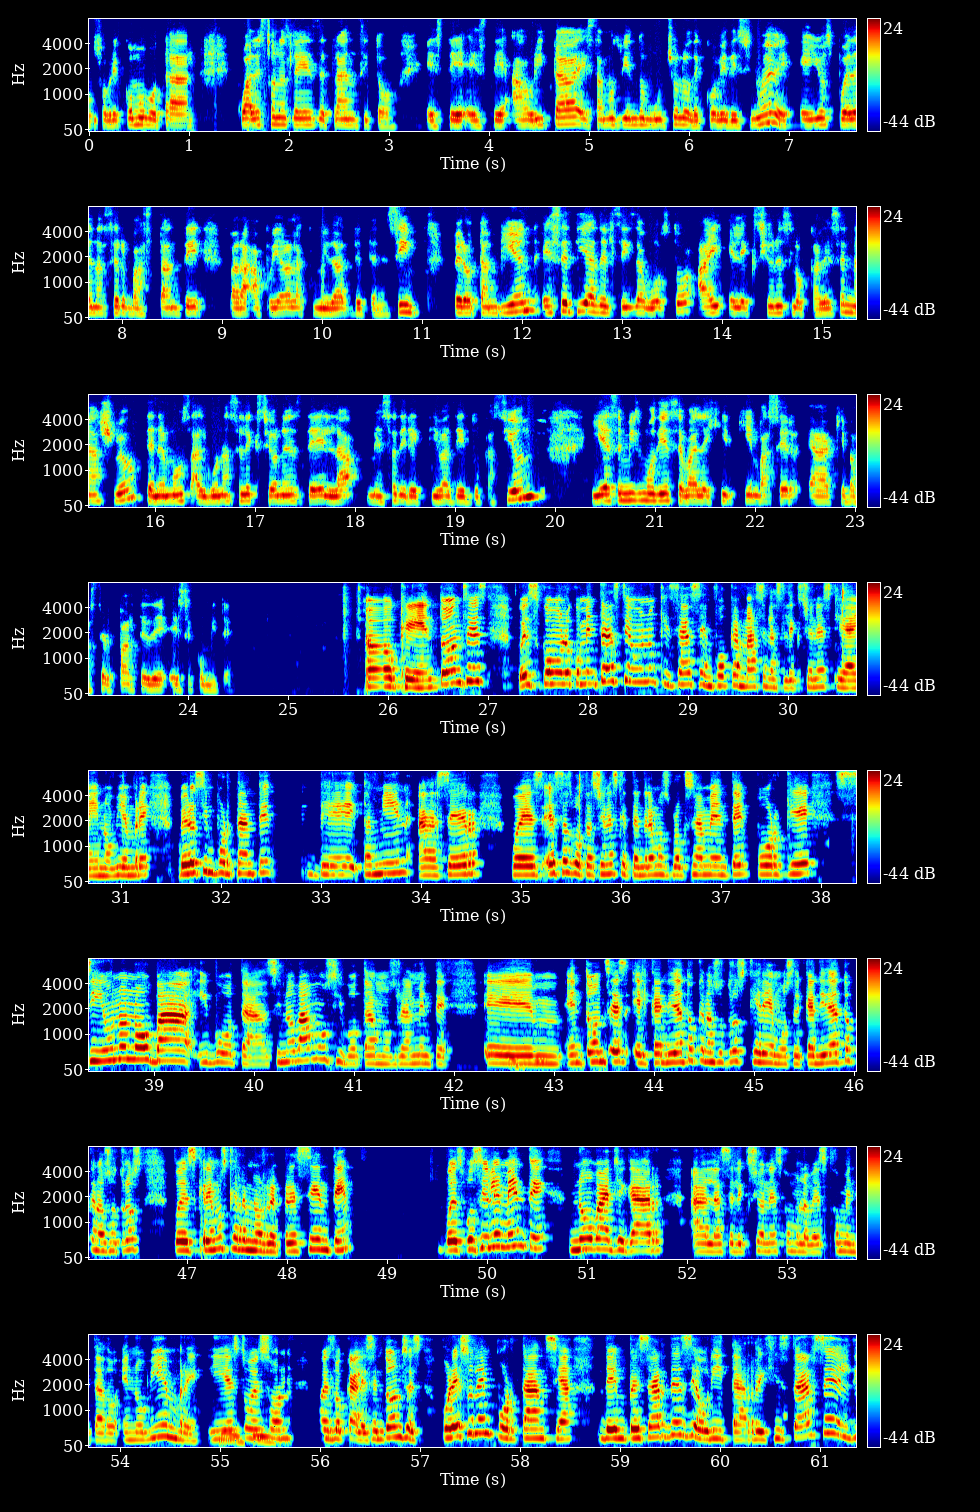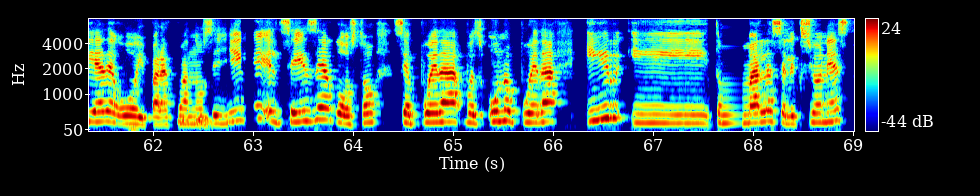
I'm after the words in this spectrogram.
sobre cómo votar, cuáles son las leyes de tránsito. Este, este, ahorita estamos viendo mucho lo de COVID-19. Ellos pueden hacer bastante para apoyar a la comunidad de Tennessee, pero también ese día del 6 de agosto hay elecciones locales en Nashville. Tenemos algunas elecciones de la mesa directiva de educación y ese mismo día se va a elegir quién va a ser, uh, quién va a ser parte de ese comité. Ok, entonces, pues como lo comentaste, uno quizás se enfoca más en las elecciones que hay en noviembre, pero es importante de también hacer pues estas votaciones que tendremos próximamente, porque si uno no va y vota, si no vamos y votamos realmente, em, entonces el candidato que nosotros queremos, el candidato que nosotros pues queremos que nos represente, pues posiblemente no va a llegar a las elecciones, como lo habías comentado, en noviembre. Y esto son pues locales. Entonces, por eso la importancia de empezar desde ahorita, registrarse el día de hoy para cuando se llegue el 6 de agosto, se pueda, pues uno pueda ir y tomar las elecciones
